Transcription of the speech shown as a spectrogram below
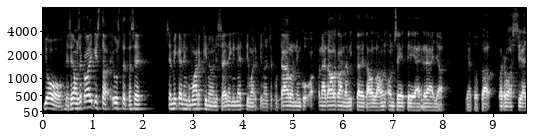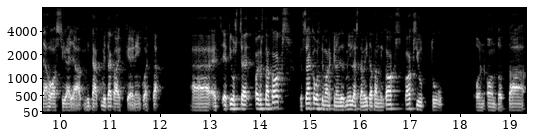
Joo, ja se on se kaikista just, että se, se mikä niin kuin markkinoinnissa, etenkin nettimarkkinoinnissa, kun täällä on niin kuin, näitä alkaa mittareita olla, on, on CTR ja, ja tota, ROASia ja HOSia ja mitä, mitä kaikkea, niin kuin, että et, et just se oikeastaan kaksi, jos sähköpostimarkkinointi, millä sitä mitataan, niin kaksi, kaksi juttua on, on tota,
